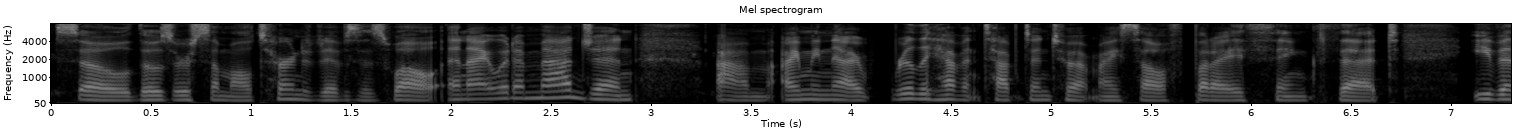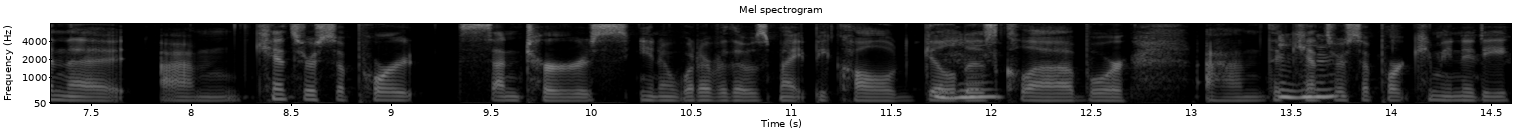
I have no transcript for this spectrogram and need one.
so those are some alternatives as well and i would imagine um, i mean i really haven't tapped into it myself but i think that even the um, cancer support centers, you know, whatever those might be called, Gilda's mm-hmm. Club or um, the mm-hmm. Cancer Support Community.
